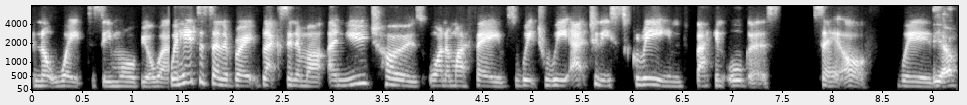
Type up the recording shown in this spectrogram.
Cannot wait to see more of your work. We're here to celebrate Black cinema, and you chose one of my faves, which we actually screened back in August. Say it off with Yeah.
